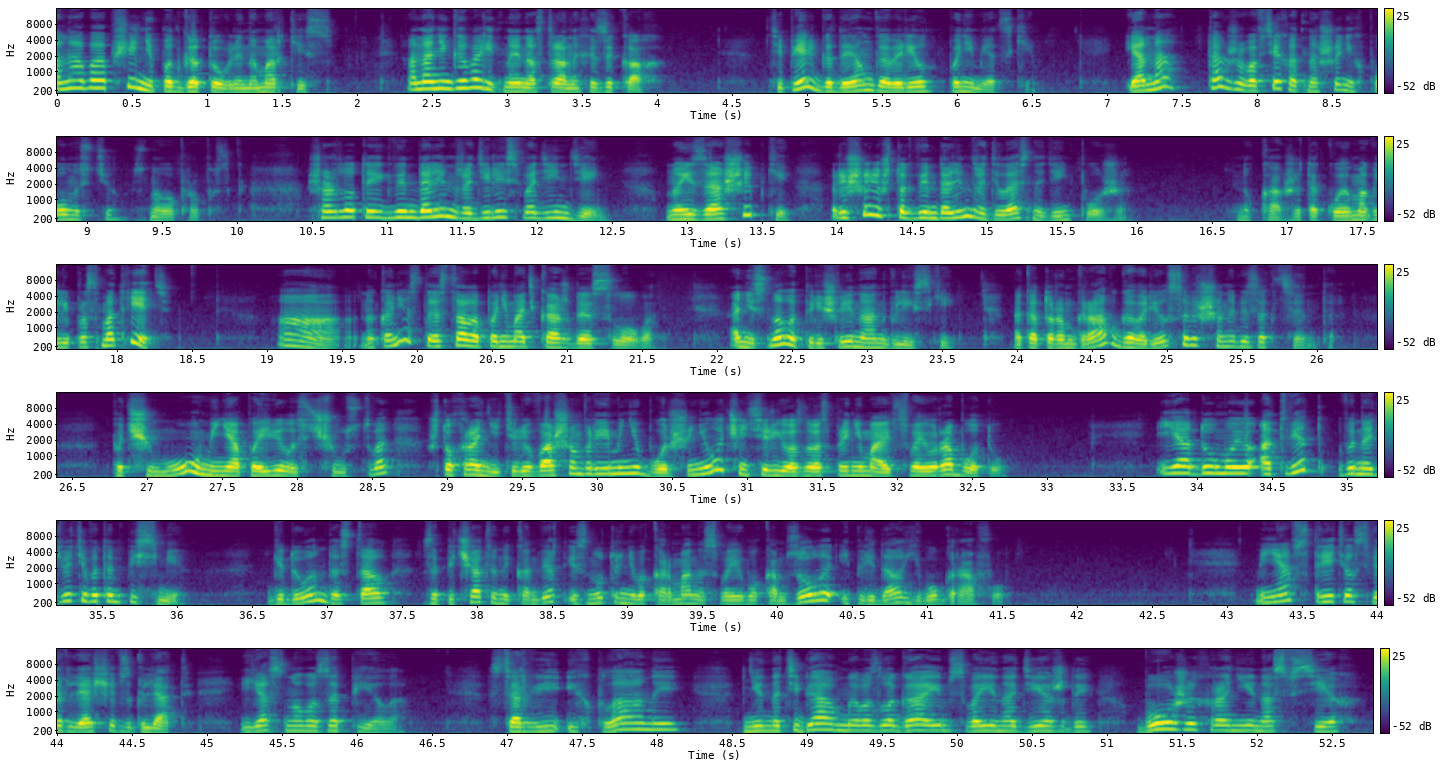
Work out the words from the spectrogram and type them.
Она вообще не подготовлена, Маркиз. Она не говорит на иностранных языках. Теперь ГДМ говорил по-немецки. И она также во всех отношениях полностью снова пропуск. Шарлотта и Гвиндолин родились в один день, но из-за ошибки решили, что Гвиндолин родилась на день позже. Но как же такое могли просмотреть? А, наконец-то я стала понимать каждое слово. Они снова перешли на английский, на котором граф говорил совершенно без акцента. Почему у меня появилось чувство, что хранители в вашем времени больше не очень серьезно воспринимают свою работу? Я думаю, ответ вы найдете в этом письме. Гедеон достал запечатанный конверт из внутреннего кармана своего камзола и передал его графу. Меня встретил сверлящий взгляд, и я снова запела. «Сорви их планы, не на тебя мы возлагаем свои надежды, Боже, храни нас всех».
